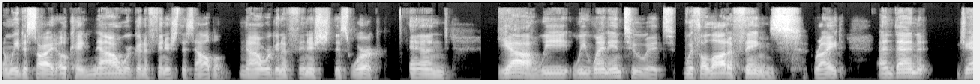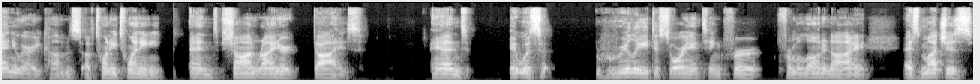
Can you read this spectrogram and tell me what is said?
and we decide okay now we're going to finish this album now we're going to finish this work and yeah we we went into it with a lot of things right? And then january comes of 2020 and sean reiner dies. And it was really disorienting for for Malone and I, as much as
